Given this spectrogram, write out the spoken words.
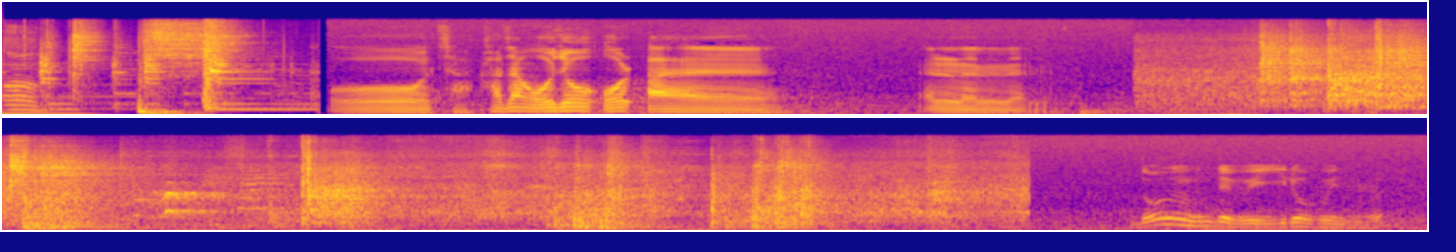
어. 어, 자 가장 어저 어, 아, 알랄랄랄. 너는 근데 왜 이러고 있는 거야?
